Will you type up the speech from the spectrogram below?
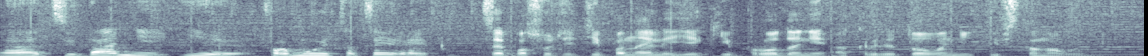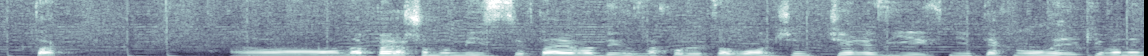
е, ці дані, і формується цей рейтинг. Це по суті ті панелі, які продані, акредитовані і встановлені. Так. Е, На першому місці в Tier 1 знаходиться Launcher через їхні технології, які вони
